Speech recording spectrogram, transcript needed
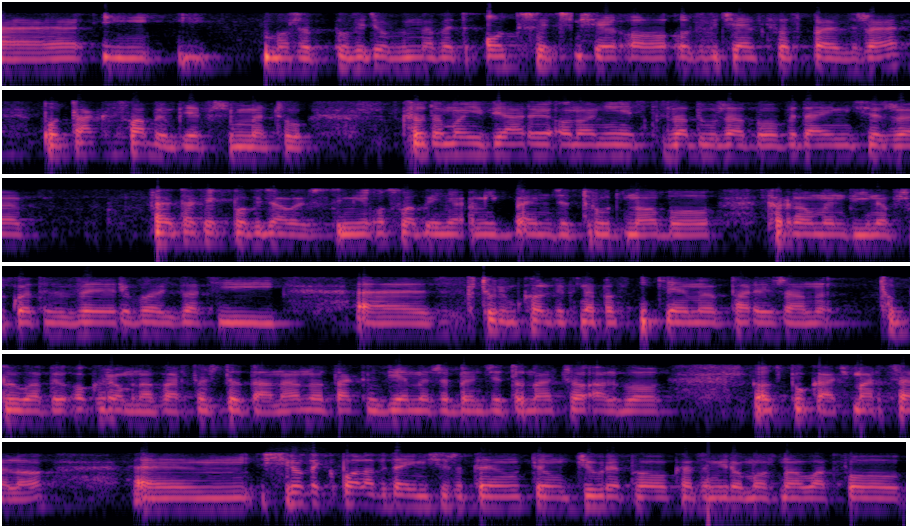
e, i, i może powiedziałbym nawet otrzeć się o, o zwycięstwo z PSG po tak słabym pierwszym meczu. Co do mojej wiary, ona nie jest za duża, bo wydaje mi się, że tak jak powiedziałeś, z tymi osłabieniami będzie trudno, bo Fernand na przykład w rywalizacji z którymkolwiek napastnikiem Paryżan to byłaby ogromna wartość dodana. No tak wiemy, że będzie to Nacho albo odpukać Marcelo. Środek pola wydaje mi się, że tę, tę dziurę po Casemiro można łatwo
